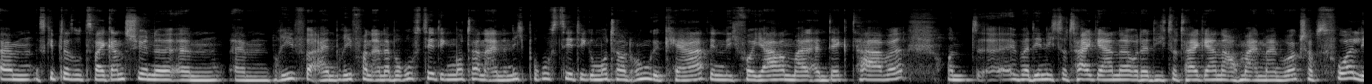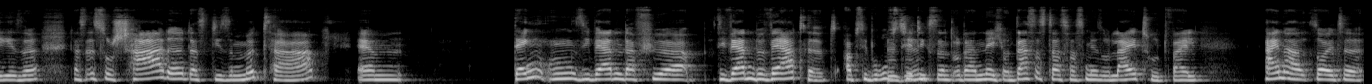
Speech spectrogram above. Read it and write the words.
ähm, es gibt da so zwei ganz schöne ähm, ähm, Briefe. Ein Brief von einer berufstätigen Mutter an eine nicht berufstätige Mutter und umgekehrt, den ich vor Jahren mal entdeckt habe und äh, über den ich total gerne oder die ich total gerne auch mal in meinen Workshops vorlese. Das ist so schade, dass diese Mütter ähm, denken, sie werden dafür sie werden bewertet, ob sie berufstätig mhm. sind oder nicht. Und das ist das, was mir so leid tut, weil keiner sollte,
